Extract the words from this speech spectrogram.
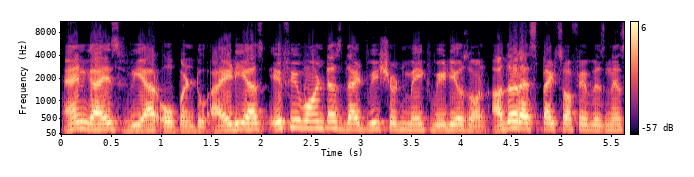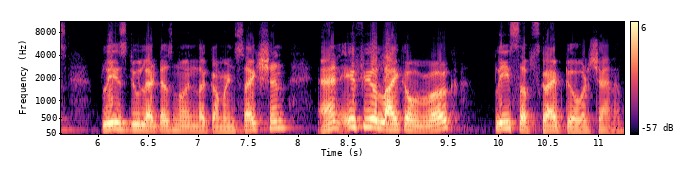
And guys we are open to ideas. If you want us that we should make videos on other aspects of your business please do let us know in the comment section. And if you like our work please subscribe to our channel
